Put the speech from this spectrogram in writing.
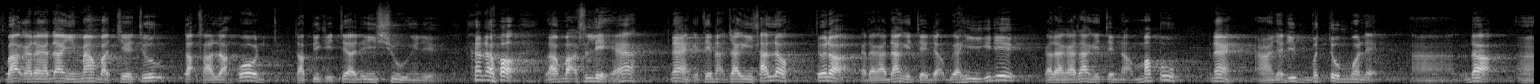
Sebab kadang-kadang imam baca tu tak salah pun. Tapi kita ada isu dengan dia. Nampak? Lambat selih. Ha? Nah, kita nak cari salah. Betul tak? Kadang-kadang kita tak berahi ke dia. Kadang-kadang kita nak mampu. Nah, ha, jadi betul molek. Ha, tak? Ha.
